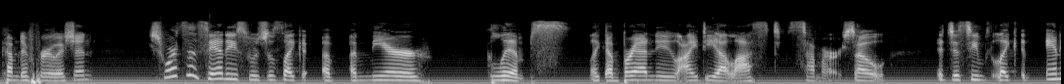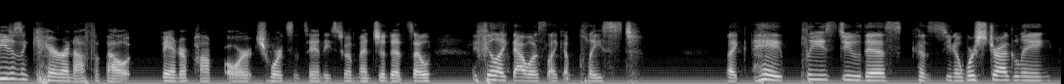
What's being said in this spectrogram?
come to fruition. Schwartz and Sandy's was just like a, a mere glimpse, like a brand new idea last summer. So it just seems like Andy doesn't care enough about Vanderpump or Schwartz and Sandy's to have mentioned it. So I feel like that was like a placed like, hey, please do this because you know we're struggling.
